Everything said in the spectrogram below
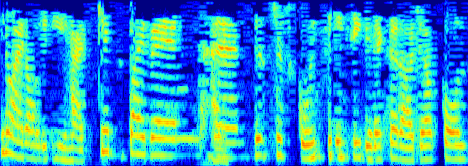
you know I'd already had kids by then, and this just coincidentally director Raja calls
